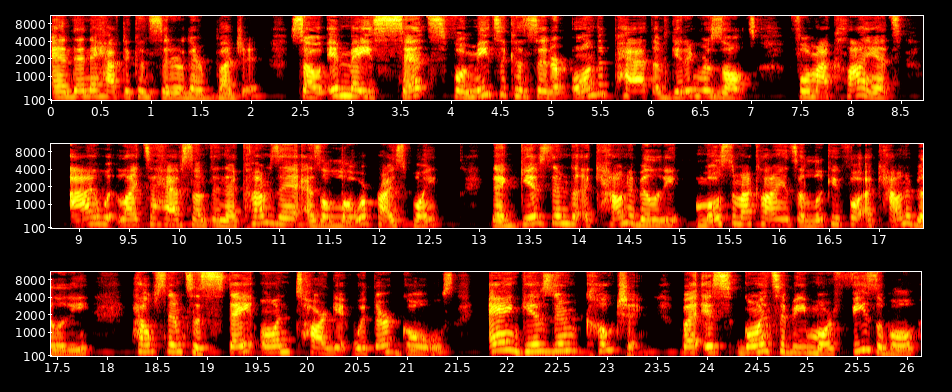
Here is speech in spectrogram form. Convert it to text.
and then they have to consider their budget. So it made sense for me to consider on the path of getting results for my clients. I would like to have something that comes in as a lower price point that gives them the accountability. Most of my clients are looking for accountability, helps them to stay on target with their goals, and gives them coaching. But it's going to be more feasible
